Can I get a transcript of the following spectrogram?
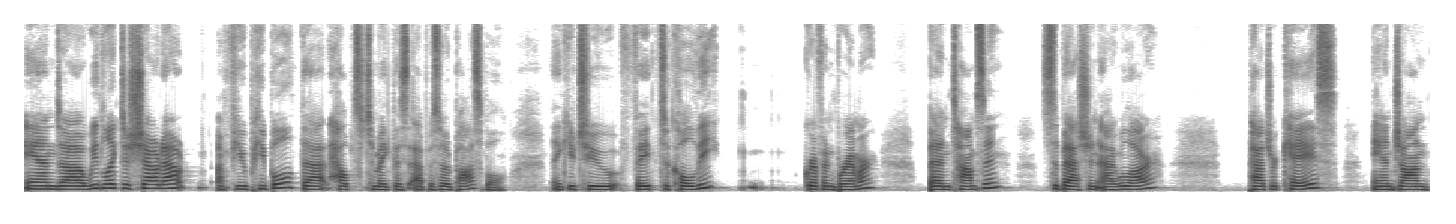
And uh, we'd like to shout out a few people that helped to make this episode possible. Thank you to Faith Tecolvi, Griffin Brammer, Ben Thompson, Sebastian Aguilar, Patrick Kays, and John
